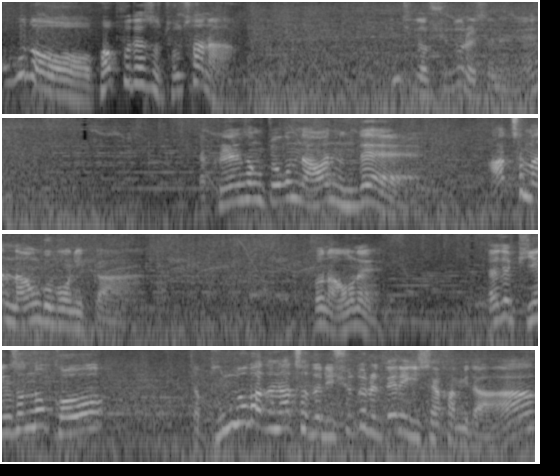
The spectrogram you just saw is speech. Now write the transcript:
호구도 버프 돼서 좋잖아 신티도 슈드를 쓰네. 자 클랜성 조금 나왔는데 아처만 나온 거 보니까 더 나오네. 자 이제 비행선 놓고 자 분노받은 아처들이 슈드를 때리기 시작합니다.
